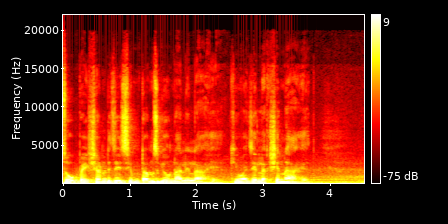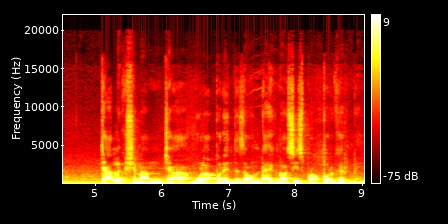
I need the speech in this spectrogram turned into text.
जो पेशंट जे सिमटम्स घेऊन आलेला आहे किंवा जे लक्षणं आहेत त्या लक्षणांच्या मुळापर्यंत जाऊन डायग्नॉसिस प्रॉपर करणे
